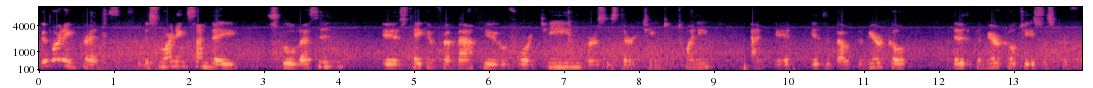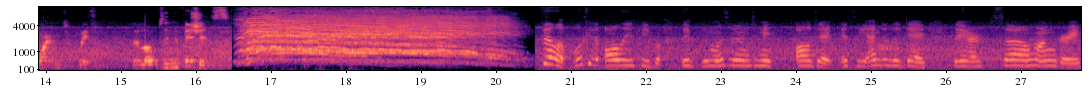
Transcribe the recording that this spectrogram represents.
Good morning, friends. This morning Sunday school lesson is taken from Matthew 14, verses 13 to 20, and it is about the miracle, the, the miracle Jesus performed with the loaves and the fishes. Philip, look at all these people. They've been listening to me all day. It's the end of the day. They are so hungry,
